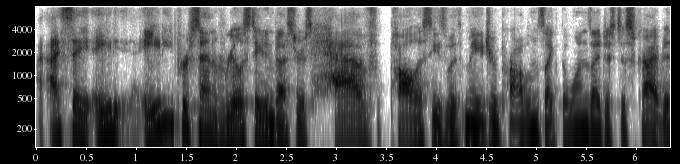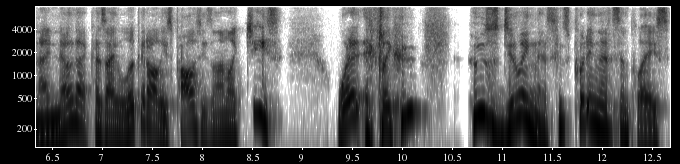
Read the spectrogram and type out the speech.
I say 80, percent of real estate investors have policies with major problems like the ones I just described. And I know that because I look at all these policies and I'm like, geez, what, like who, who's doing this? Who's putting this in place?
